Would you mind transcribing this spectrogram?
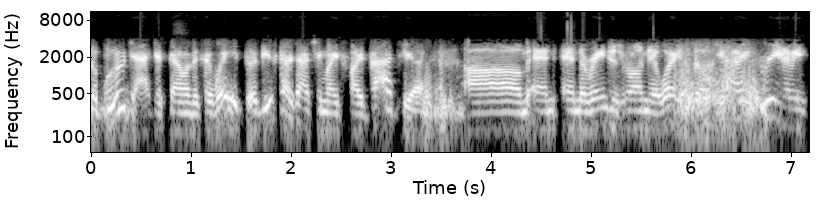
the Blue Jackets down and they said, wait, these guys actually might fight back here. Um, and, and the Rangers were on their way. So yeah, I agree. I mean,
